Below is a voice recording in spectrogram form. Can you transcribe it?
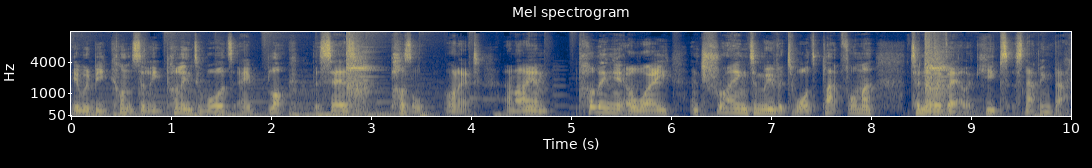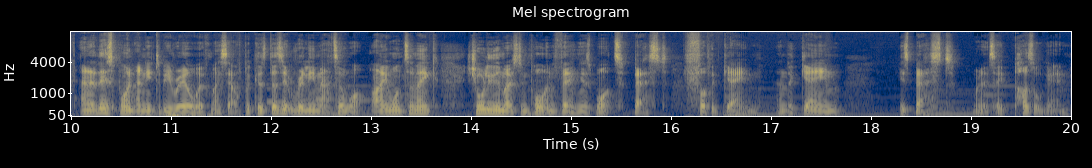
it would be constantly pulling towards a block that says puzzle on it, and I am pulling it away and trying to move it towards platformer to no avail. It keeps snapping back. And at this point, I need to be real with myself because does it really matter what I want to make? Surely the most important thing is what's best for the game. And the game is best when it's a puzzle game.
